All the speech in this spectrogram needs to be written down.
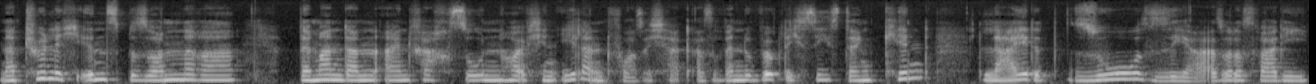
Natürlich insbesondere wenn man dann einfach so ein Häufchen Elend vor sich hat. Also wenn du wirklich siehst, dein Kind leidet so sehr. Also das war die,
